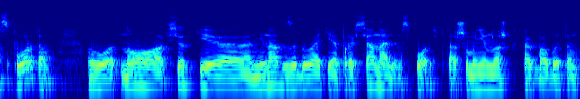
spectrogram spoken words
спортом, вот, но все-таки не надо забывать и о профессиональном спорте, потому что мы немножко как бы об этом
